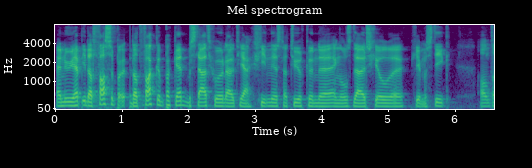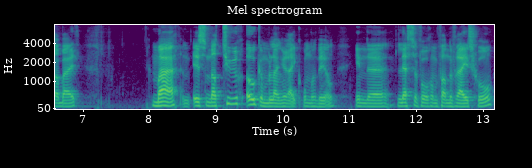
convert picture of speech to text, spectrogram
En nu heb je dat vaste dat vakkenpakket bestaat gewoon uit ja, geschiedenis, natuurkunde, Engels, Duits, schilderen, gymnastiek, handarbeid. Maar is natuur ook een belangrijk onderdeel in de lessenvorm van de vrije school.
